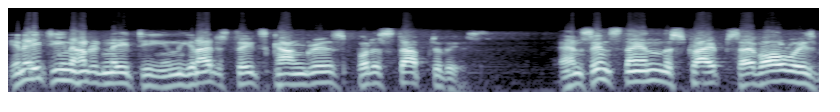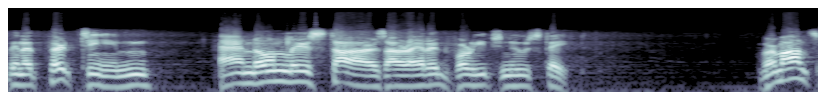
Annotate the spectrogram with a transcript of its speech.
In 1818, the United States Congress put a stop to this, and since then the stripes have always been at 13, and only stars are added for each new state. Vermont's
